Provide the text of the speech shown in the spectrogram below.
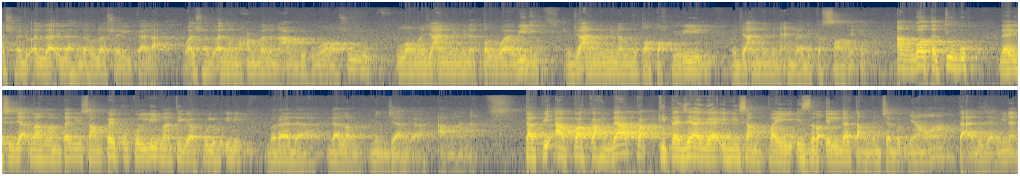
asyhadu an la ilaha illallah la syarikalah wa asyhadu anna muhammadan abduhu wa rasuluh Allahumma ja'alni minat tawwabin waj'alni minal mutatahhirin waj'alni min ibadikas salihin anggota tubuh dari sejak bangun tadi sampai pukul 5.30 ini berada dalam menjaga amanah tapi apakah dapat kita jaga ini sampai Israel datang mencabut nyawa tak ada jaminan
